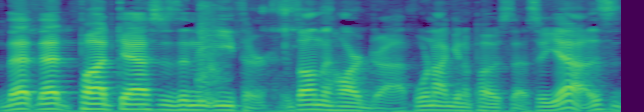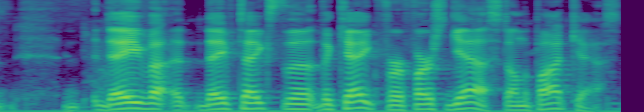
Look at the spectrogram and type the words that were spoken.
that that podcast is in the ether. It's on the hard drive. We're not going to post that. So yeah, this is Dave. Uh, Dave takes the the cake for first guest on the podcast.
